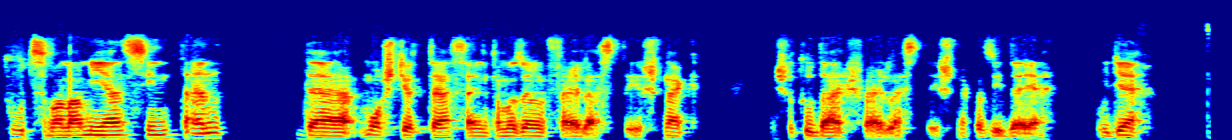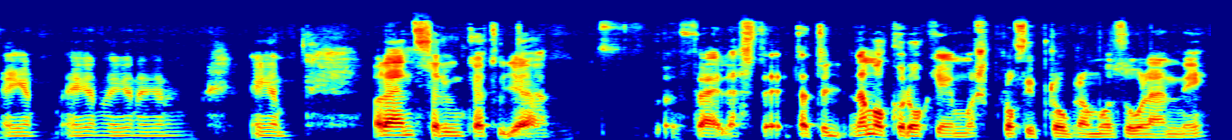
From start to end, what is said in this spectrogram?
tudsz valamilyen szinten, de most jött el szerintem az önfejlesztésnek és a tudásfejlesztésnek az ideje, ugye? Igen, igen, igen, igen, igen. A rendszerünket ugye fejleszteni. Tehát, hogy nem akarok én most profi programozó lenni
